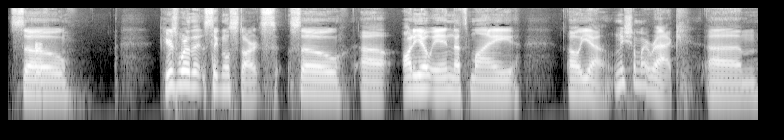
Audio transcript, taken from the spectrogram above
So Perfect. here's where the signal starts. So uh, audio in, that's my, oh yeah, let me show my rack. Um,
